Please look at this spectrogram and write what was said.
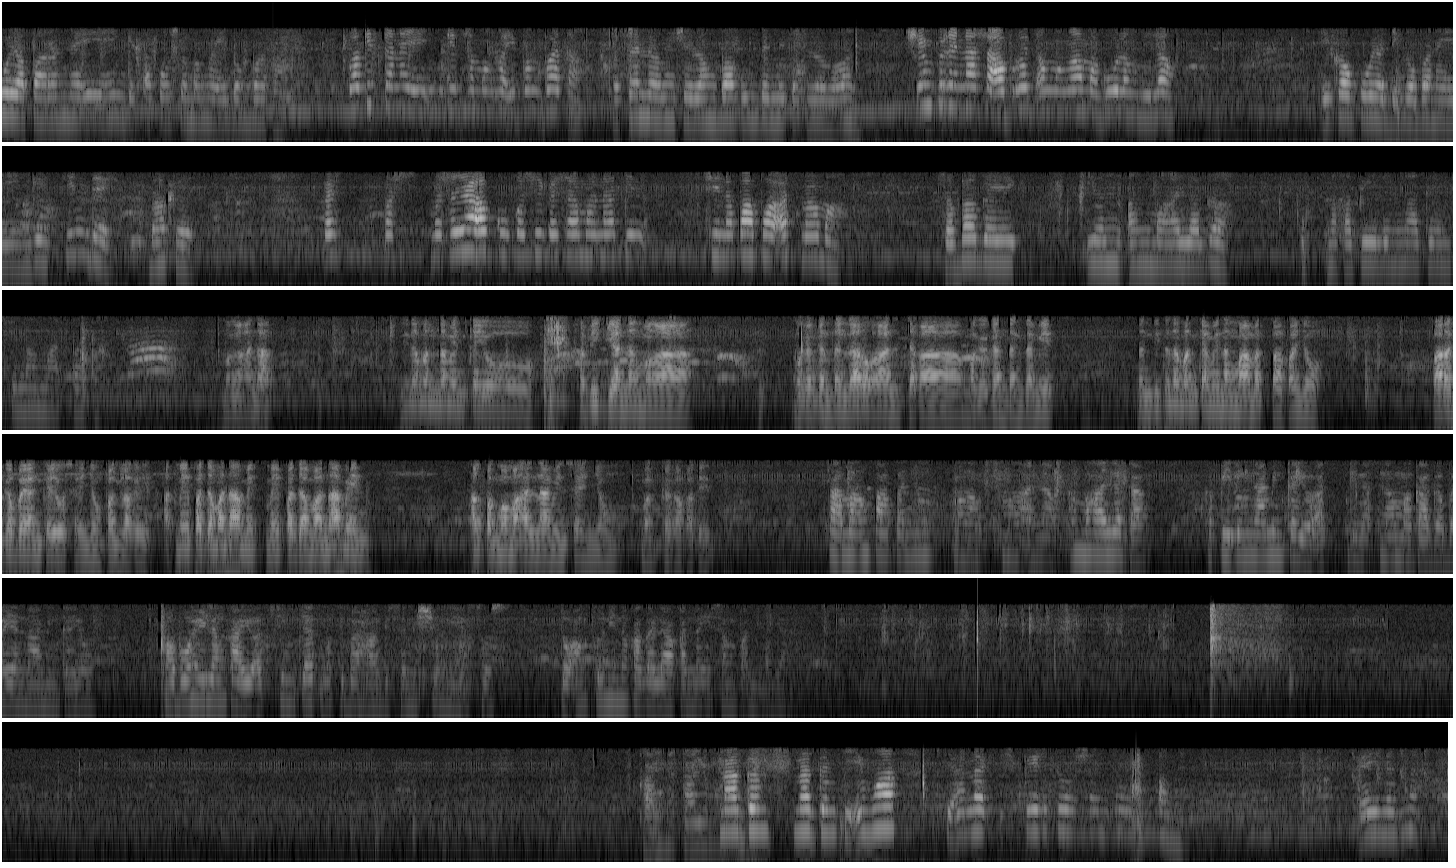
kuya, parang naiinggit ako sa mga ibang bata. Bakit ka naiinggit sa mga ibang bata? Kasi meron silang bagong damit at laruan. Siyempre, nasa abroad ang mga magulang nila. Ikaw, kuya, di ka ba naiinggit? Hindi. Bakit? Mas, mas, masaya ako kasi kasama natin sina papa at mama. Sa bagay, yun ang mahalaga. Nakapiling natin si mama at papa. Mga anak, hindi naman namin kayo mabigyan ng mga magagandang laruan at saka magagandang damit. Nandito naman kami ng mama at papa nyo para gabayan kayo sa inyong paglaki. At may padama namin, may padama namin ang pagmamahal namin sa inyong magkakapatid. Tama ang papa niyong mga mga anak. Ang mahalaga, kapiling namin kayo at na magagabayan namin kayo. Mabuhay lang tayo at simple at makibahagi sa misyon ni Jesus. Ito ang tunay na kagalakan ng isang pamilya. Kain na tayo mga anak. Nagan, naganti mo si anak Espiritu Santo. Amen. にな。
